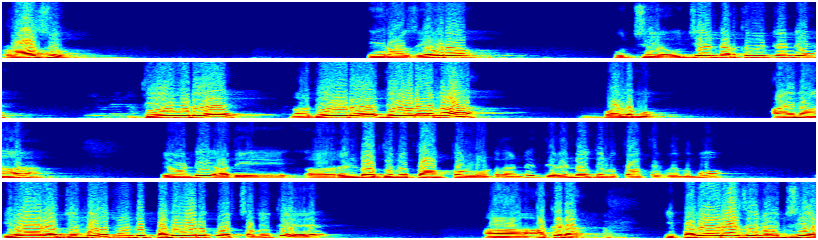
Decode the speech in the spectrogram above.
రాజు. ఈ రాజు ఎవరు? ఉజ్జయ. ఉజ్జయ అంటే అర్థం ఏంటండి? దేవుడే నా దేవుడే దేవుడే నా బలము. ఆయన ఏమండి? అది రెండో దినవృత్తాంతంలో ఉంటుందండి. రెండో దినవృత్తాంత గ్రంథము ఇరవై ఆరో అధ్యాయం మొదటి నుండి పది వరకు చదివితే అక్కడ ఈ పదవ అయిన ఉజ్జయ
